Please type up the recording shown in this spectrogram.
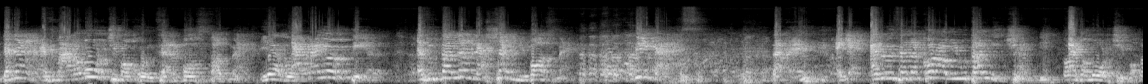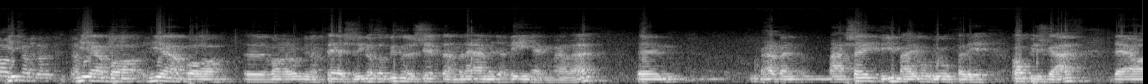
De nem, ez már a Morcsima koncert, basztad meg! Hiába. Erre jöttél! Ezután nem lesz semmi, bazd meg! Vége lesz! Tehát egy előzenekar, ami után nincs semmi. Ez a Morcsima. Hi hiába, hiába van a Robinak teljesen igaz, a bizonyos értelemben elmegy a lényeg mellett. Már, már sejti, már jó, jó felé kapizsgál, de a,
